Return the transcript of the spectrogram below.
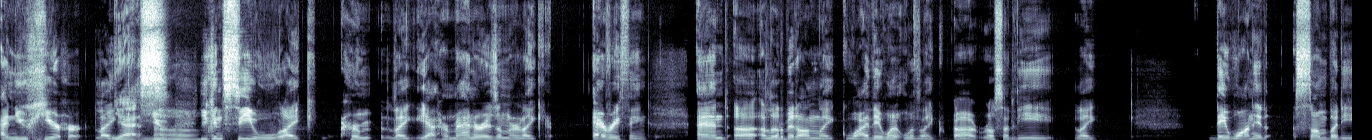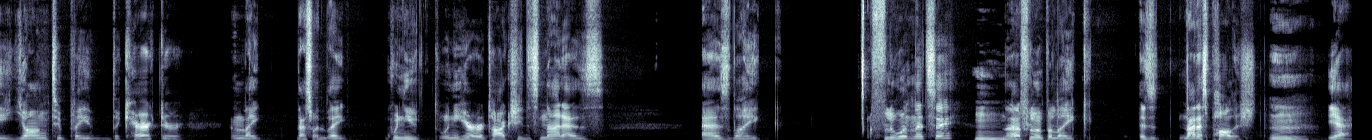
and you hear her. Like Yes. you Oh. you can see like her like yeah her mannerism or like everything, and uh, a little bit on like why they went with like uh, Rosalie. Like they wanted somebody young to play the character, and like that's what like when you when you hear her talk, she's not as as like fluent. Let's say Mm. not fluent, but like is not as polished. Mm. Yeah,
